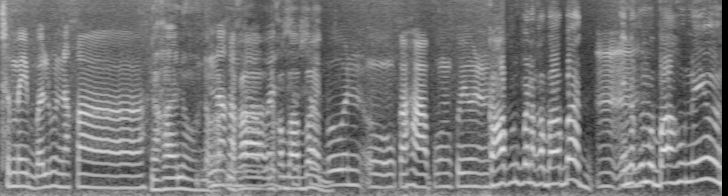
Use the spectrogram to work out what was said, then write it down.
sa may balon naka Naka ano? Naka, naka, nakababad, nakababad. sa sabon. Oo, kahapon ko yun. Kahapon pa nakababad. Eh naku, mabaho na yun.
